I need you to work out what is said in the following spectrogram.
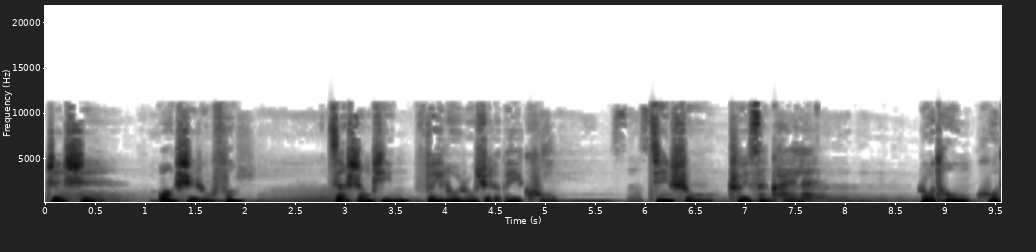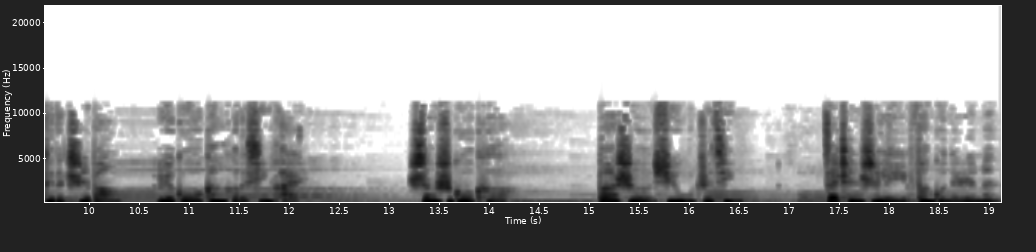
只是往事如风，将生平飞落如雪的悲苦，尽数吹散开来，如同蝴蝶的翅膀掠过干涸的心海。生是过客，跋涉虚无之境，在尘世里翻滚的人们，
